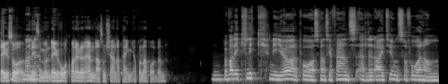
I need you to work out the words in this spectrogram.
Det är ju så. Men- ni som, det är ju Håkman är ju den enda som tjänar pengar på den här podden. För varje klick ni gör på Svenska fans eller iTunes så får han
